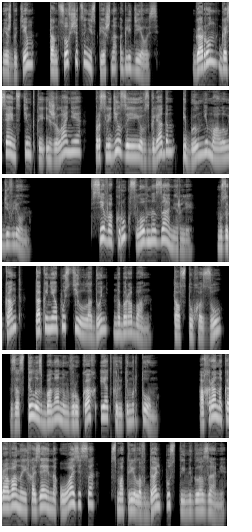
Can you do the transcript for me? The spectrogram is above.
Между тем танцовщица неспешно огляделась. Гарон, гася инстинкты и желания, проследил за ее взглядом и был немало удивлен. Все вокруг словно замерли. Музыкант так и не опустил ладонь на барабан. Толстуха Зу застыла с бананом в руках и открытым ртом. Охрана каравана и хозяина оазиса смотрела вдаль пустыми глазами.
